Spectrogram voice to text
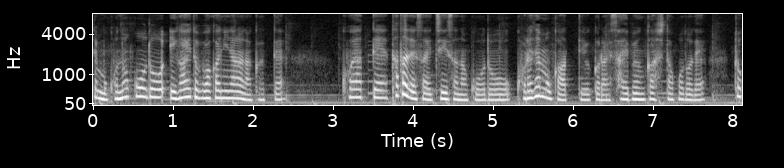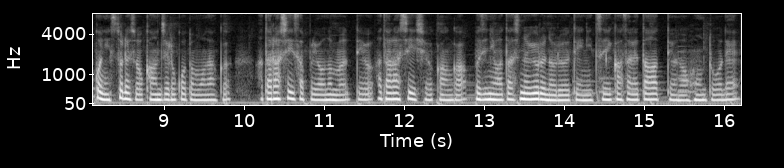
でもこの行動意外とバカにならなくって。こうやってただでさえ小さな行動をこれでもかっていうくらい細分化したことで特にストレスを感じることもなく新しいサプリを飲むっていう新しい習慣が無事に私の夜のルーティンに追加されたっていうのは本当で、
